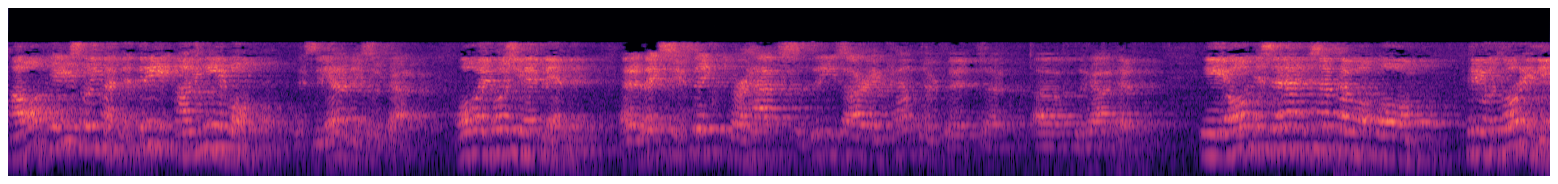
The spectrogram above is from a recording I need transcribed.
A ovdje isto imate tri, ali nije Bog. It's the enemies of God. Ovo je Boži neprijatelj. And it makes you think perhaps these are a counterfeit uh, of the Godhead. I ovdje se radi zapravo o krivotvorini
